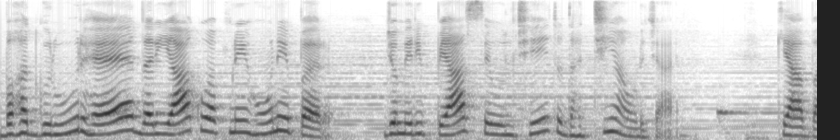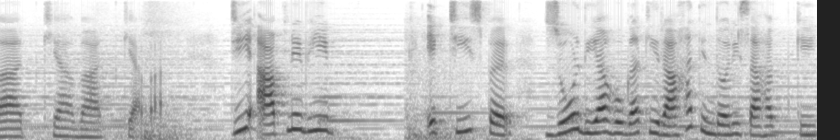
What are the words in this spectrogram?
बहुत गुरूर है दरिया को अपने होने पर। जो मेरी प्यास से उलझे तो धज्जियाँ उड़ जाए। क्या बात क्या बात क्या बात। जी, आपने भी एक चीज़ पर ज़ोर दिया होगा कि राहत इंदौरी साहब की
